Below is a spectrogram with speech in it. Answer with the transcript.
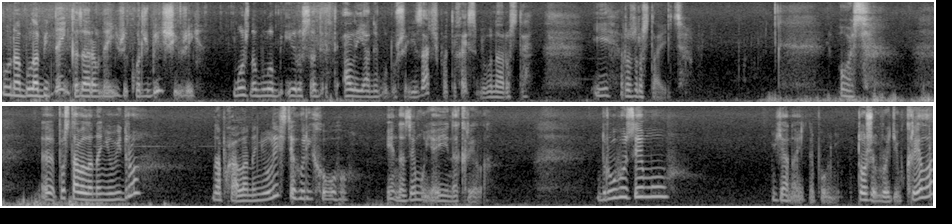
Вона була бідненька, зараз в неї вже корч більший, вже можна було б і розсадити. Але я не буду ще її зачіпати, хай собі вона росте і розростається. Ось. Е, Поставила на нього відро, напхала на нього листя горіхового і на зиму я її накрила. Другу зиму, я навіть не пам'ятаю, теж вроді вкрила,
